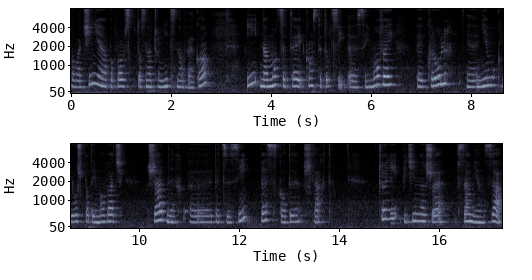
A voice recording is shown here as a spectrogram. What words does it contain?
Po łacinie, a po polsku to znaczy nic nowego. I na mocy tej konstytucji e, sejmowej e, król e, nie mógł już podejmować żadnych e, decyzji bez zgody szlachty. Czyli widzimy, że w zamian za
